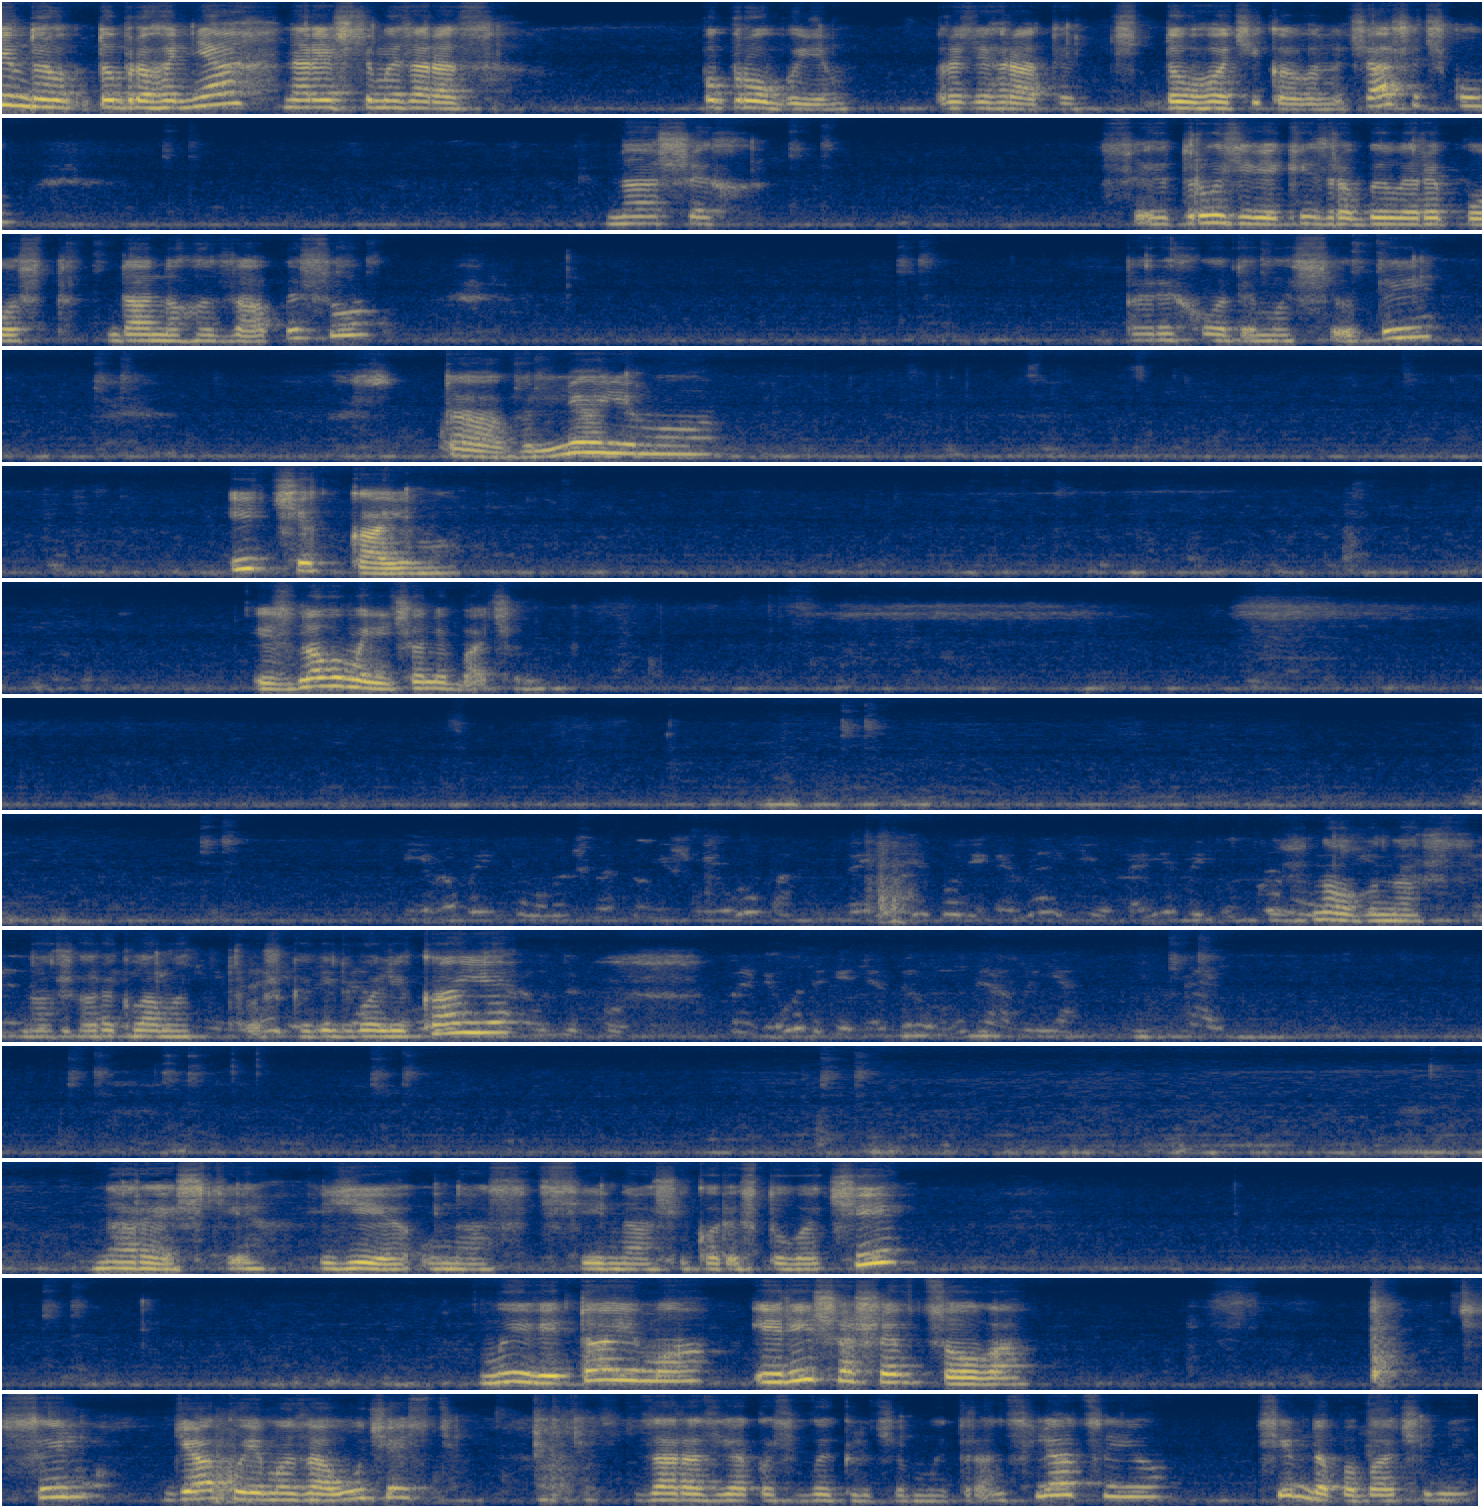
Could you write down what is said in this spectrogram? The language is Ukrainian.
Всім доброго дня. Нарешті ми зараз попробуємо розіграти довгоочікувану чашечку наших друзів, які зробили репост даного запису. Переходимо сюди, вставляємо. І чекаємо. І знову ми нічого не бачимо. Європейська молочна суміш група дає енергію та містить у Знову наш, наша реклама трошки відволікає. Нарешті є у нас всі наші користувачі. Ми вітаємо Іріша Шевцова. Всім дякуємо за участь. Зараз якось виключимо ми трансляцію. Всім до побачення.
